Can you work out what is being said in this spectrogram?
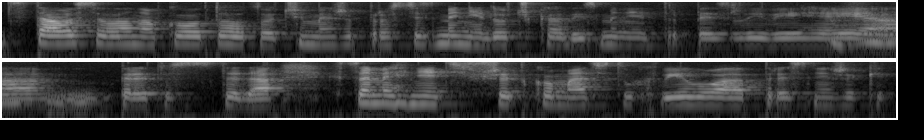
stále sa len okolo toho točíme, že proste sme nedočkali, sme netrpezliví, hej, uh-huh. a preto teda chceme hneď všetko mať tú chvíľu a presne, že keď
